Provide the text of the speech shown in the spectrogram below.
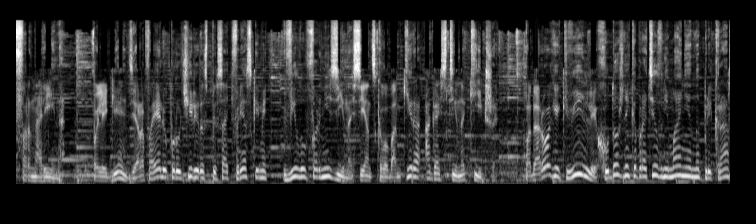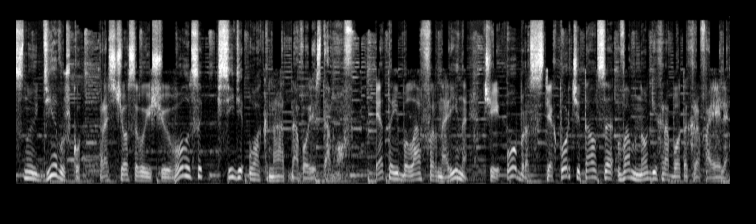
Форнарина. По легенде, Рафаэлю поручили расписать фресками виллу Форнезина сиенского банкира Агастина Киджи. По дороге к вилле художник обратил внимание на прекрасную девушку, расчесывающую волосы, сидя у окна одного из домов. Это и была Форнарина, чей образ с тех пор читался во многих работах Рафаэля,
